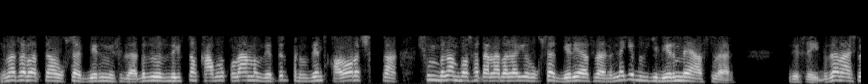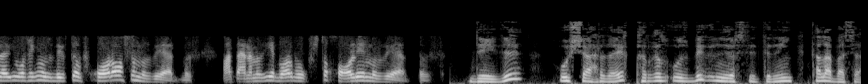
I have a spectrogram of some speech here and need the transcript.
nima sababdan ruxsat bermaysizlar. Biz o'zbekiston qabul qilamiz deb turib prezident qarori chiqqan. Shu bilan boshqa talabalarga ruxsat beryapsizlar. Nimaga bizga bermayapsizlar desak biz ham ana shularga o'xshagan o'zbekiston fuqarosimiz deyapmiz. Vatanimizga borib o'qishni xohlaymiz deyapmiz. Deydi o'sh shahridagi qirg'iz o'zbek universitetining talabasi.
